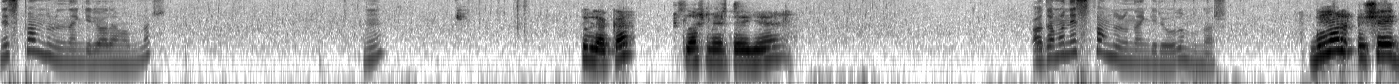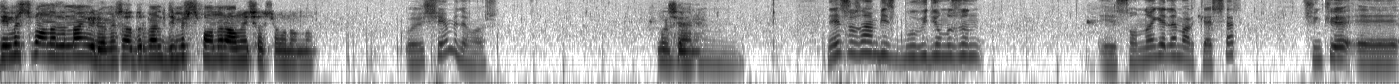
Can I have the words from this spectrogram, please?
Ne spamlarından geliyor adama bunlar? Dur bir dakika. Slash msg. Adama ne spamlarından geliyor oğlum bunlar? Bunlar şey demir spawnlarından geliyor. Mesela dur ben demir spawner almaya çalışacağım adamdan. Öyle şey mi de var? Nasıl yani? Hmm. Neyse o zaman biz bu videomuzun e, sonuna gelelim arkadaşlar. Çünkü e,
